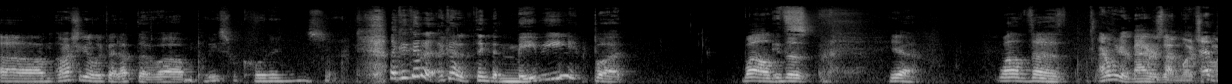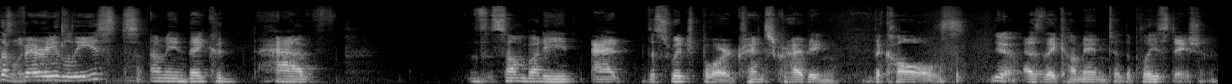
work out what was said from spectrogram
Um, I'm actually gonna look that up though. Um, police recordings. Like I gotta I gotta think that maybe, but Well, it's the yeah. well the I don't think it matters that much. at the honestly. very least, I mean, they could have somebody at the switchboard transcribing the calls yeah. as they come into the police station.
